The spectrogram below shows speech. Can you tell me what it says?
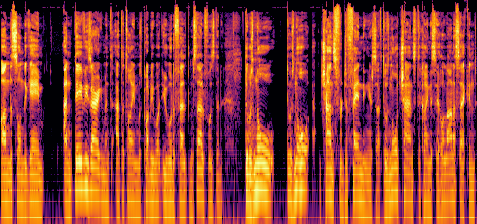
on the Sunday game. And Davy's argument at the time was probably what you would have felt himself was that there was no there was no chance for defending yourself. There was no chance to kind of say, hold on a second,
